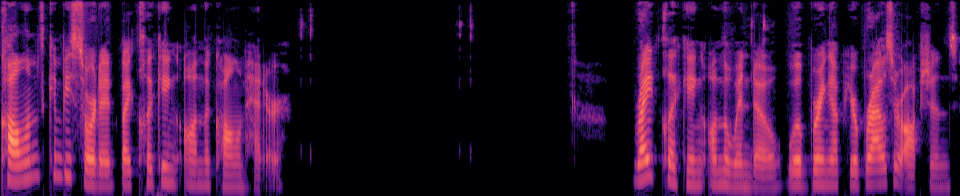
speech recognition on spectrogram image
Columns can be sorted by clicking on the column header. Right-clicking on the window will bring up your browser options,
